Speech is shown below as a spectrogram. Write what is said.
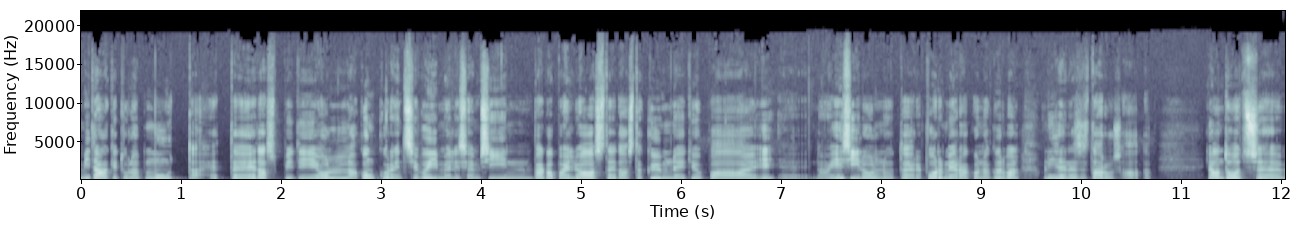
midagi tuleb muuta, et edaspidi olla konkurentsivõimelisem siin väga palju aastaid, aastakümneid juba e-, noh, esil olnud Reformierakonna kõrval, on iseenesest arusaadav Jaan Toots, äh,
